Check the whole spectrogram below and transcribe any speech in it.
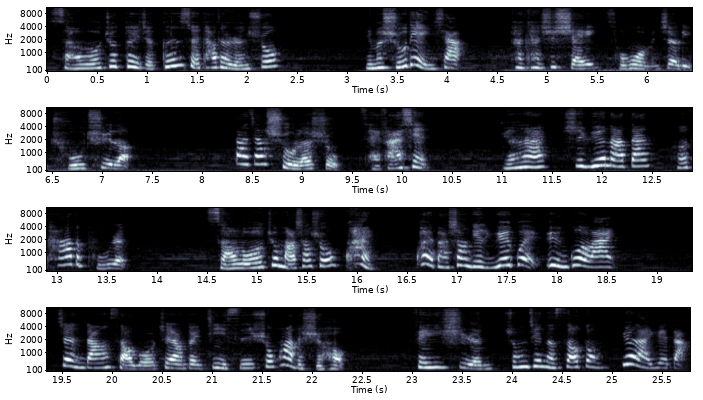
扫罗就对着跟随他的人说：“你们数点一下，看看是谁从我们这里出去了。”大家数了数，才发现原来是约拿丹和他的仆人。扫罗就马上说：“快，快把上帝的约柜运过来！”正当扫罗这样对祭司说话的时候，非利士人中间的骚动越来越大。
